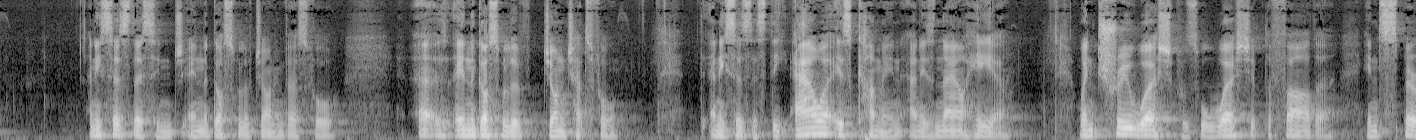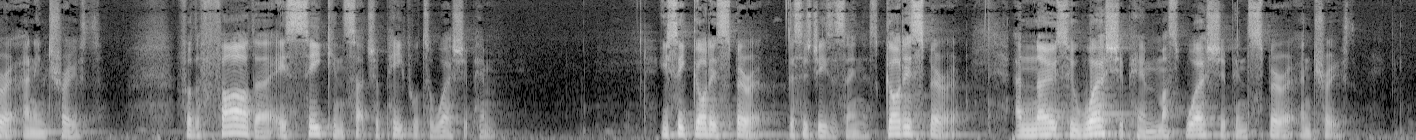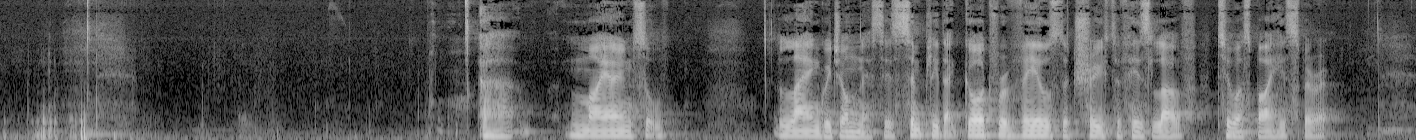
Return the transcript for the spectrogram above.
And he says this in, in the Gospel of John in verse 4, uh, in the Gospel of John, chapter 4. And he says this The hour is coming and is now here when true worshippers will worship the Father in spirit and in truth. For the Father is seeking such a people to worship him. You see, God is spirit. This is Jesus saying this. God is spirit, and those who worship him must worship in spirit and truth. Uh, my own sort of language on this is simply that God reveals the truth of his love to us by his spirit,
